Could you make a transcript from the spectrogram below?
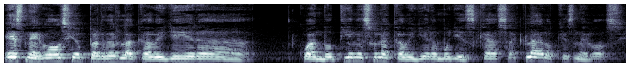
Es negocio perder la cabellera cuando tienes una cabellera muy escasa, claro que es negocio.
